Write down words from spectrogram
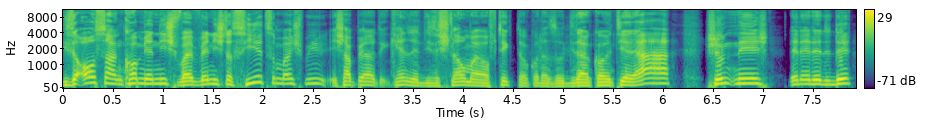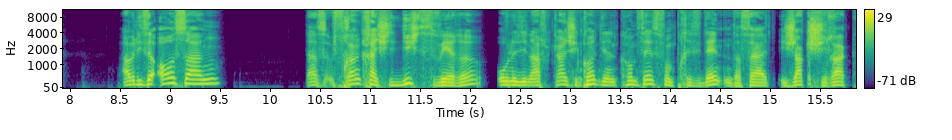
diese Aussagen kommen ja nicht, weil wenn ich das hier zum Beispiel, ich habe ja, kennen Sie diese Schlaumeier auf TikTok oder so, die dann kommentieren, ja, stimmt nicht, aber diese Aussagen, dass Frankreich nichts wäre ohne den afrikanischen Kontinent, kommt selbst vom Präsidenten, das ist halt Jacques Chirac,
